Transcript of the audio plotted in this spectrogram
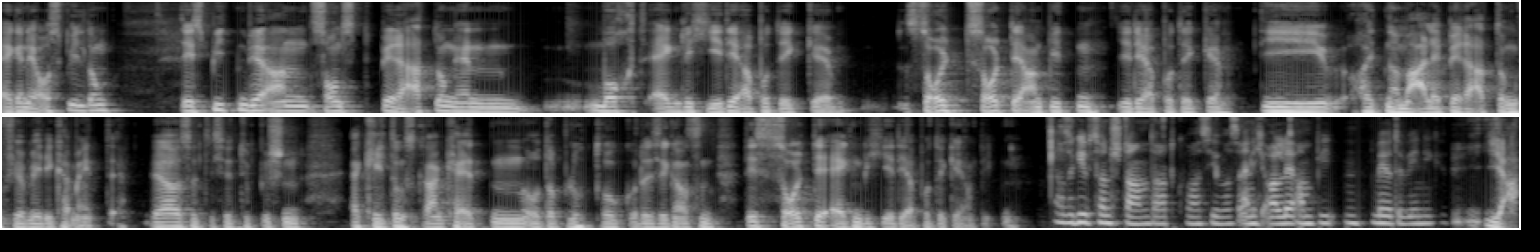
eigene Ausbildung. Das bieten wir an. Sonst Beratungen macht eigentlich jede Apotheke, soll, sollte anbieten, jede Apotheke die halt normale Beratung für Medikamente. Ja, also diese typischen Erkältungskrankheiten oder Blutdruck oder diese ganzen, das sollte eigentlich jede Apotheke anbieten. Also gibt es einen Standard quasi, was eigentlich alle anbieten, mehr oder weniger? Ja,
